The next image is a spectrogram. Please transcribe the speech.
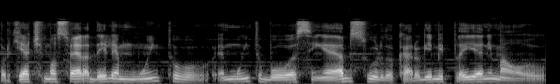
porque a atmosfera dele é muito, é muito boa, assim, é absurdo, cara. O gameplay é animal.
